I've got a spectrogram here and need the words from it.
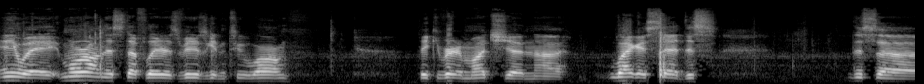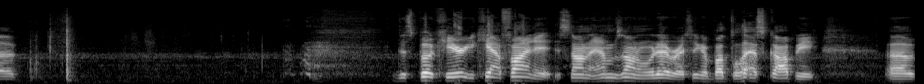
anyway, more on this stuff later. This video is getting too long. Thank you very much, and uh, like I said, this this uh, this book here, you can't find it. It's not on Amazon or whatever. I think I bought the last copy. Uh,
